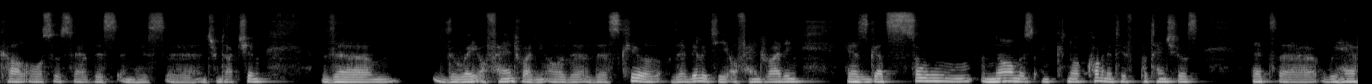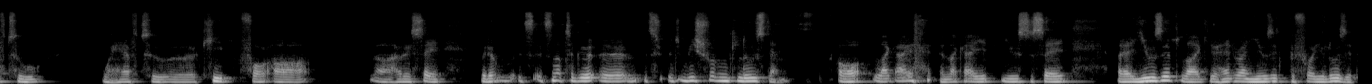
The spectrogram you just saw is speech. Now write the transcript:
Carl also said this in his uh, introduction, the um, the way of handwriting or the, the skill, the ability of handwriting has got so enormous and cognitive potentials that uh, we have to we have to uh, keep for our uh, how do you say we don't, it's it's not a good uh, we shouldn't lose them or like I like I used to say uh, use it like your handwriting, use it before you lose it.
